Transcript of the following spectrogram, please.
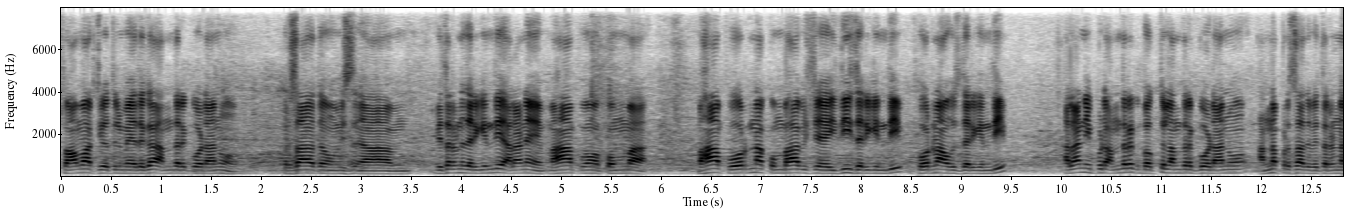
స్వామివారి చేతుల మీదుగా అందరికి కూడాను ప్రసాదం వితరణ జరిగింది. అలానే మహా కుంభ మహాపూర్ణ కుంభాభిషే ఇది జరిగింది. పూర్ణాహుతి జరిగింది. అలానే ఇప్పుడు అందరికి భక్తులందరికి కూడాను అన్నప్రసాద వితరణ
